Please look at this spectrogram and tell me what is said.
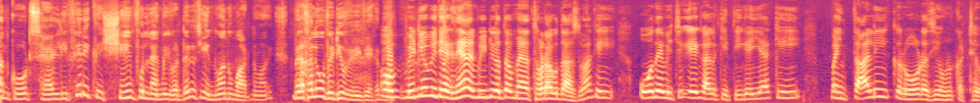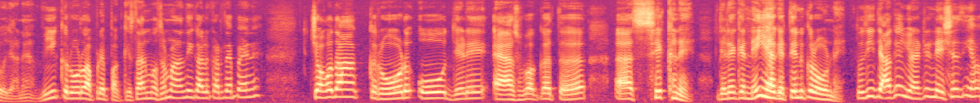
ਅਨ ਕੋਟ ਸੈਡਲੀ ਫਿਰ ਇੱਕ ਸ਼ੇਮਫੁਲ ਲੈਂਗੁਏਜ ਵਰਦੇ ਨੇ ਅਸੀਂ ਹਿੰਦੂਆਂ ਨੂੰ ਮਾਰ ਦੇਵਾਂਗੇ। ਮੇਰਾ ਖਿਆਲ ਉਹ ਵੀਡੀਓ ਵੀ ਵੇਖਦੇ ਉਹ ਵੀਡੀਓ ਵੀ ਦੇਖਦੇ ਆ ਵੀਡੀਓ ਤੋਂ ਮੈਂ ਥੋੜਾ ਕੁ ਦੱਸ ਦਵਾਂ ਕਿ ਉਹਦੇ ਵਿੱਚ ਇਹ ਗੱਲ ਕੀਤੀ ਗਈ ਹੈ ਕਿ 45 ਕਰੋੜ ਅਸੀਂ ਹੁਣ ਇਕੱਠੇ ਹੋ ਜਾਣਾ ਹੈ। 20 ਕਰੋੜ ਆਪਣੇ ਪਾਕਿਸਤਾਨ ਮੁਸਲਮਾਨਾਂ ਦੀ ਗੱਲ ਕਰਦੇ ਪਏ ਨੇ। 14 ਕਰੋੜ ਉਹ ਜਿਹੜੇ ਇਸ ਵਕਤ ਸਿੱਖ ਨੇ, ਜਿਹੜੇ ਕਿ ਨਹੀਂ ਹੈਗੇ 3 ਕਰੋੜ ਨੇ। ਤੁਸੀਂ ਜਾ ਕੇ ਯੂਨਾਈਟਿਡ ਨੇਸ਼ਨਸ ਦੀਆਂ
